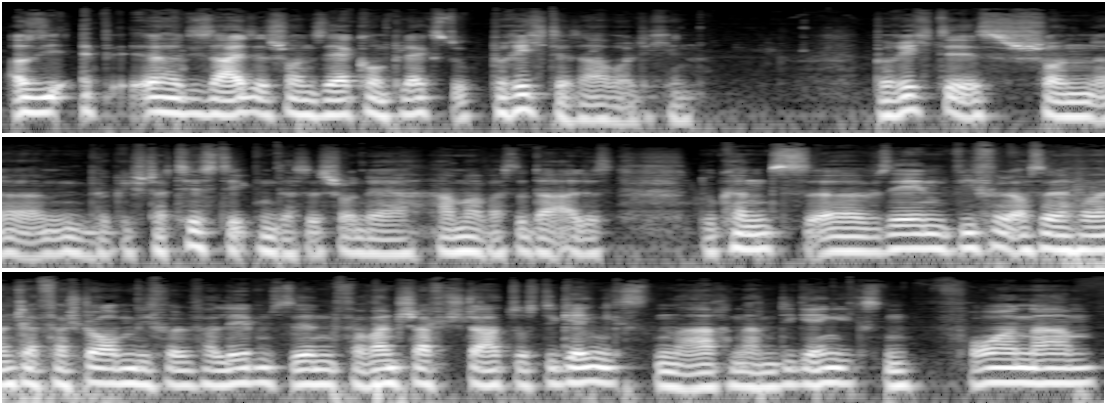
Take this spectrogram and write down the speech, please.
Also die App, äh, die Seite ist schon sehr komplex. Du Berichte, da wollte ich hin. Berichte ist schon ähm, wirklich Statistiken, das ist schon der Hammer, was du da alles. Du kannst äh, sehen, wie viel aus deiner Verwandtschaft verstorben, wie viele verlebend sind, Verwandtschaftsstatus, die gängigsten Nachnamen, die gängigsten Vornamen,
